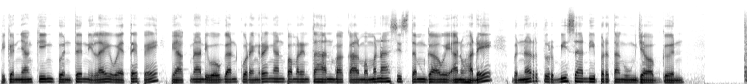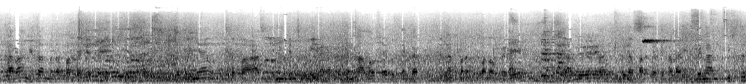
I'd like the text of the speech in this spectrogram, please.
pikeun nyangking punten nilai WTP pihakna diwogan kureng-rengan pemerintahan bakal memenah sistem gawe anu HD bener tur bisa dipertanggungjawabkeun. Sekarang kita mendapat TPP. Tentunya untuk ke depan ini ya. Insya Allah saya bertekad dengan para para PPK lain dengan sistem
